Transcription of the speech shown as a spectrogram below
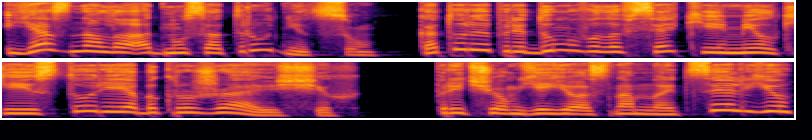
Я знала одну сотрудницу, которая придумывала всякие мелкие истории об окружающих, причем ее основной целью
